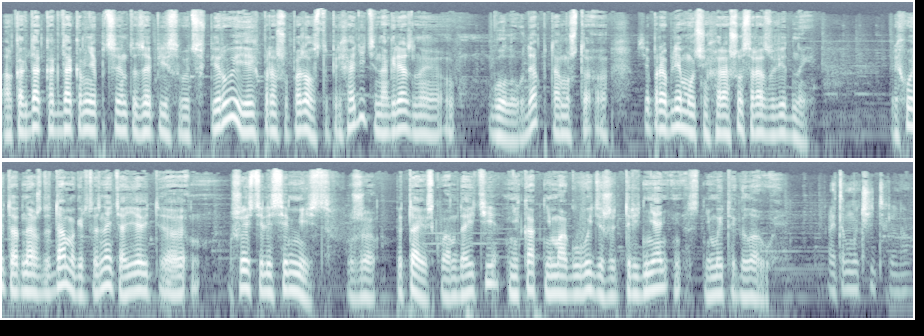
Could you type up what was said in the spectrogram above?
А когда, когда ко мне пациенты записываются впервые, я их прошу, пожалуйста, приходите на грязную голову, да, потому что э, все проблемы очень хорошо сразу видны. Приходит однажды дама говорит, вы знаете, а я ведь э, 6 или 7 месяцев уже пытаюсь к вам дойти, никак не могу выдержать три дня с немытой головой. Это мучительно.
